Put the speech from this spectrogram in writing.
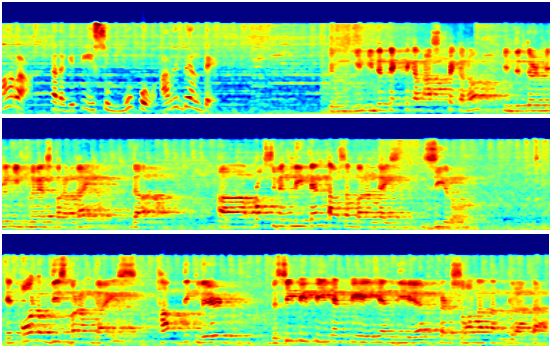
para kadagiti sumuko a rebelde. Yung in, in the technical aspect, ano, in determining influence barangay, the uh, approximately 10,000 barangays, zero. And all of these barangays have declared the CPP, NPA, NDF persona non grata.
